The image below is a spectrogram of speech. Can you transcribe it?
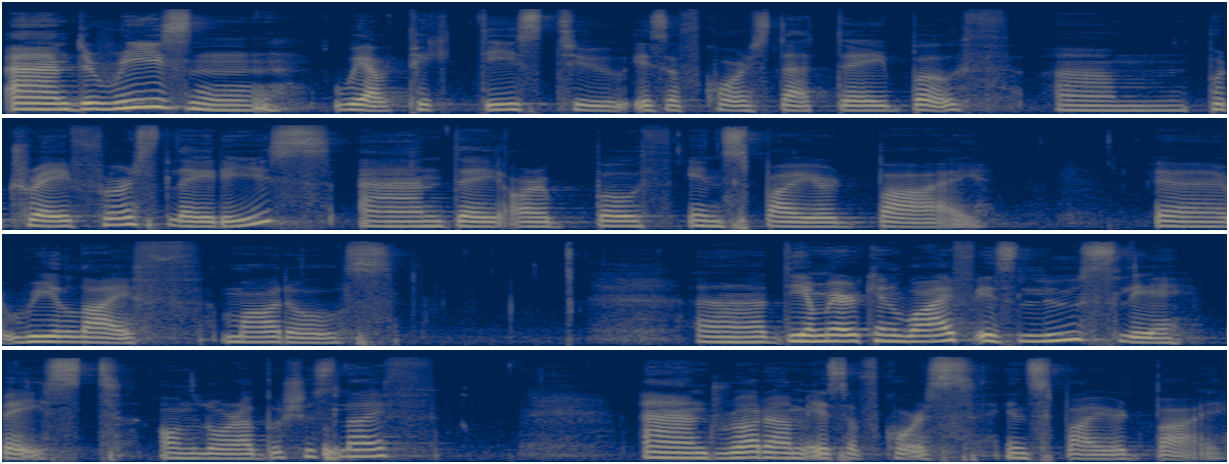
And the reason we have picked these two is, of course, that they both um, portray first ladies and they are both inspired by uh, real life models. Uh, the American Wife is loosely based on Laura Bush's life, and Rodham is, of course, inspired by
